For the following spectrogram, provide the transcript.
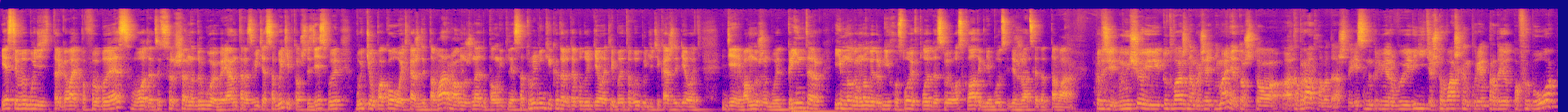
Если вы будете торговать по ФБС, вот это совершенно другой вариант развития событий, потому что здесь вы будете упаковывать каждый товар, вам нужны дополнительные сотрудники, которые это будут делать, либо это вы будете каждый делать день. Вам нужен будет принтер и много-много других условий, вплоть до своего склада, где будет содержаться этот товар. Подожди, ну еще и тут важно обращать внимание то, что от обратного, да, что если, например, вы видите, что ваш конкурент продает по ФБО,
